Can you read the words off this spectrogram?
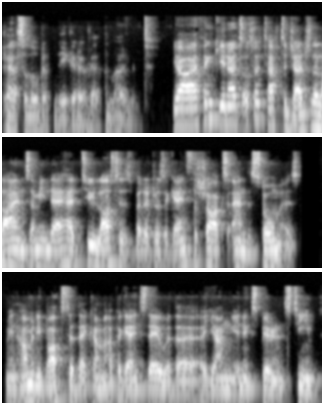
perhaps a little bit negative at the moment. Yeah, I think, you know, it's also tough to judge the Lions. I mean, they had two losses, but it was against the Sharks and the Stormers. I mean, how many Boks did they come up against there with a, a young, inexperienced team?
